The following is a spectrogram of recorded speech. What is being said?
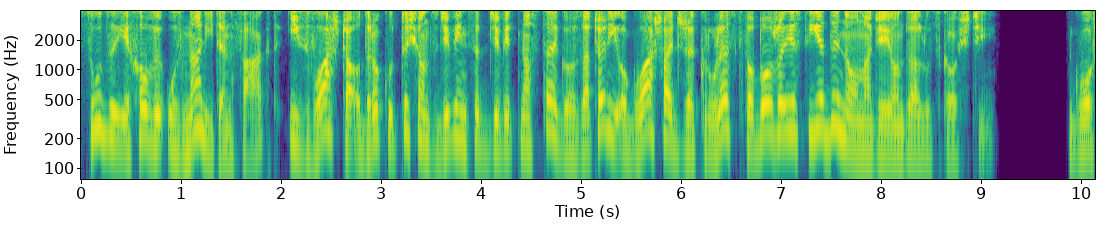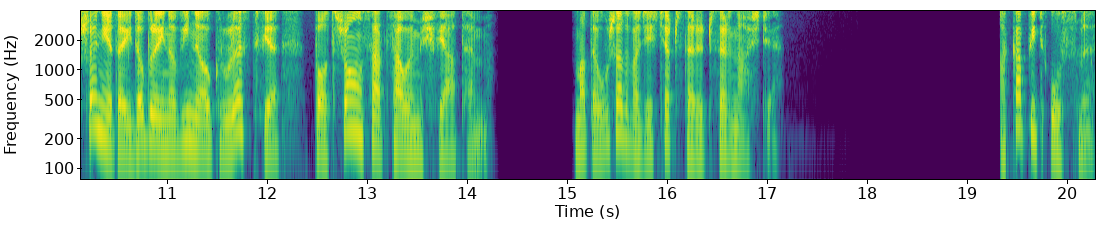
Słudzy Jehowy uznali ten fakt i zwłaszcza od roku 1919 zaczęli ogłaszać, że Królestwo Boże jest jedyną nadzieją dla ludzkości. Głoszenie tej dobrej nowiny o Królestwie potrząsa całym światem. Mateusza 24:14. Akapit ósmy.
